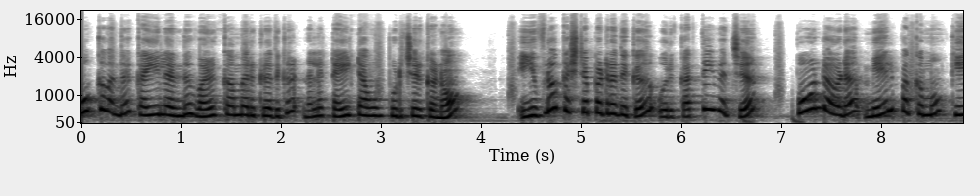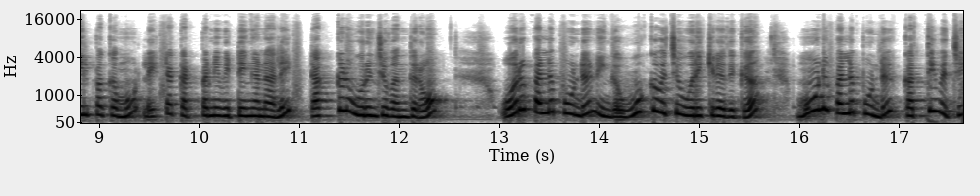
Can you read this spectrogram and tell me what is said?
ஓக்கு வந்து கையிலேருந்து வழுக்காமல் இருக்கிறதுக்கு நல்ல டைட்டாகவும் பிடிச்சிருக்கணும். இவ்வளோ கஷ்டப்படுறதுக்கு ஒரு கத்தி வச்சு பூண்டோட மேல் பக்கமும் கீழ்ப்பக்கமும் லைட்டாக கட் பண்ணி விட்டிங்கனாலே டக்குன்னு உறிஞ்சு வந்துடும் ஒரு பல்லு பூண்டு நீங்கள் ஊக்க வச்சு உரிக்கிறதுக்கு மூணு பல்லு பூண்டு கத்தி வச்சு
